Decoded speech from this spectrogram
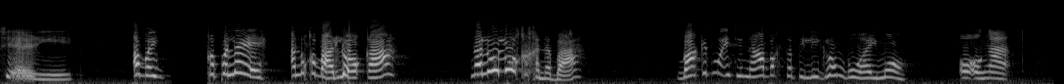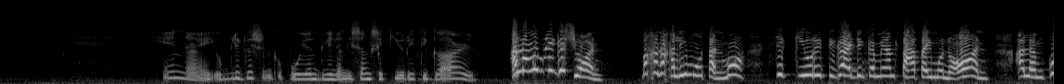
Si Eric. Abay, ka pala eh. Ano ka ba, loka? Naluloka ka na ba? Bakit mo isinabak sa peligro ang buhay mo? Oo nga. Inay, obligasyon ko po yun bilang isang security guard. Anong obligasyon? Baka nakalimutan mo, security guard din kami ng tatay mo noon. Alam ko,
